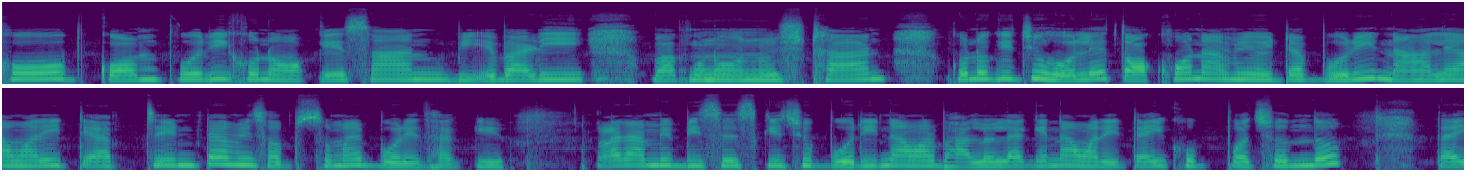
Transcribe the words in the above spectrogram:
খুব কম পরি, কোনো অকেশান বিয়েবাড়ি বা কোনো অনুষ্ঠান, কোনো কিছু হলে তখন আমি ওইটা পরি, নাহলে আমার এই ট্যাপ চেনটা আমি সবসময় পরে থাকি। আর আমি বিশেষ কিছু পরি না, আমার ভালো লাগে না, আমার এটাই খুব পছন্দ। তাই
